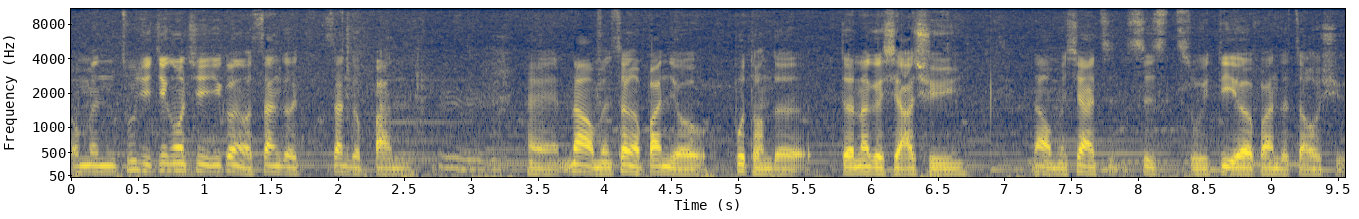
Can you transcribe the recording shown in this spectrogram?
我们竹崎监工区一共有三个三个班，嗯，哎，那我们三个班有不同的的那个辖区，那我们现在是是属于第二班的招巡，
